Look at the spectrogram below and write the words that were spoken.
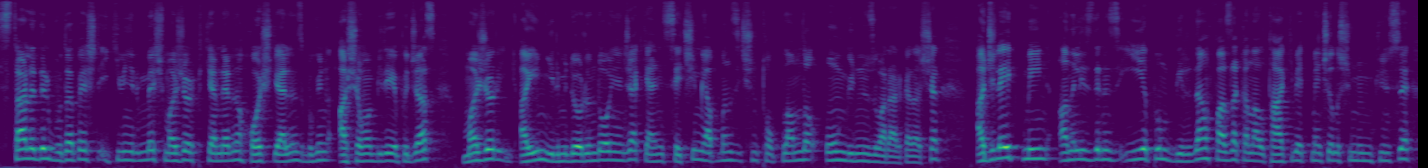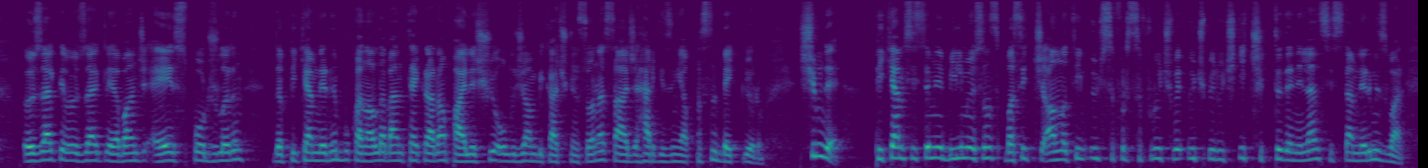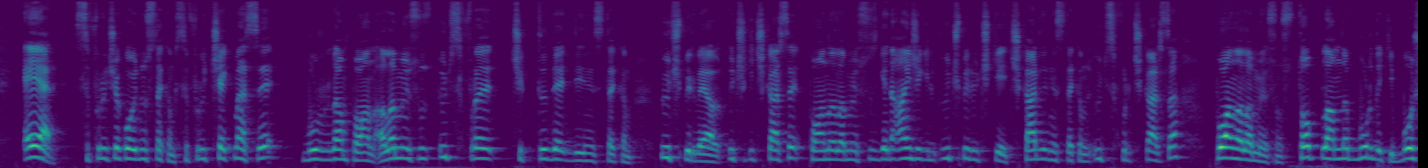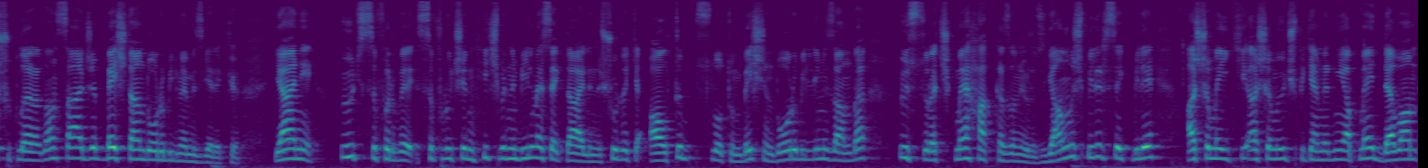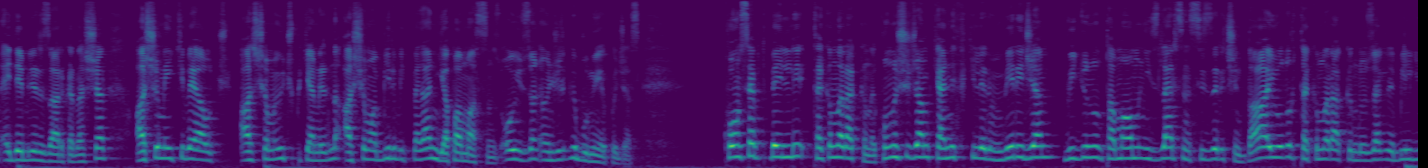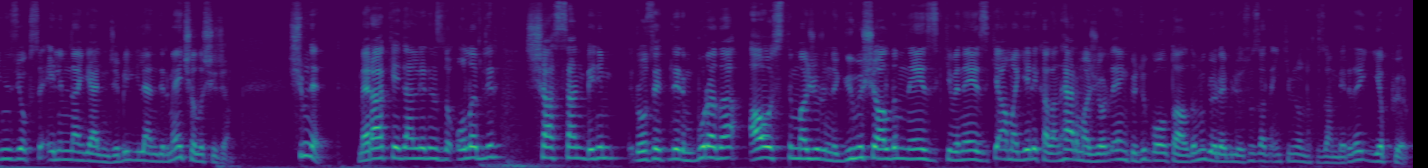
Starladder Budapest 2025 Major Pikemlerine hoş geldiniz. Bugün aşama 1'i yapacağız. Major ayın 24'ünde oynanacak. Yani seçim yapmanız için toplamda 10 gününüz var arkadaşlar. Acele etmeyin. Analizlerinizi iyi yapın. Birden fazla kanal takip etmeye çalışın mümkünse. Özellikle ve özellikle yabancı e-sporcuların da pikemlerini bu kanalda ben tekrardan paylaşıyor olacağım birkaç gün sonra. Sadece herkesin yapmasını bekliyorum. Şimdi Pikem sistemini bilmiyorsanız basitçe anlatayım. 3-0-0-3 ve 3-1-3-2 çıktı denilen sistemlerimiz var. Eğer 0-3'e koyduğunuz takım 0-3 çekmezse buradan puan alamıyorsunuz. 3-0'a çıktı dediğiniz takım 3-1 veya 3-2 çıkarsa puan alamıyorsunuz. Gene aynı şekilde 3-1-3-2'ye çıkar dediğiniz takım 3-0 çıkarsa puan alamıyorsunuz. Toplamda buradaki boşluklardan sadece 5 tane doğru bilmemiz gerekiyor. Yani 3-0 ve 0-3'ün hiçbirini bilmesek dahilinde şuradaki 6 slotun 5'ini doğru bildiğimiz anda üst tura çıkmaya hak kazanıyoruz. Yanlış bilirsek bile aşama 2, aşama 3 pikemlerini yapmaya devam edebiliriz arkadaşlar. Aşama 2 veya aşama 3 pikemlerini aşama 1 bitmeden yapamazsınız. O yüzden öncelikle bunu yapacağız. Konsept belli. Takımlar hakkında konuşacağım. Kendi fikirlerimi vereceğim. Videonun tamamını izlerseniz sizler için daha iyi olur. Takımlar hakkında özellikle bilginiz yoksa elimden geldiğince bilgilendirmeye çalışacağım. Şimdi Merak edenleriniz de olabilir. Şahsen benim rozetlerim burada. Austin majöründe gümüş aldım. Ne yazık ki ve ne yazık ki ama geri kalan her majörde en kötü gold aldığımı görebiliyorsunuz. Zaten 2019'dan beri de yapıyorum.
